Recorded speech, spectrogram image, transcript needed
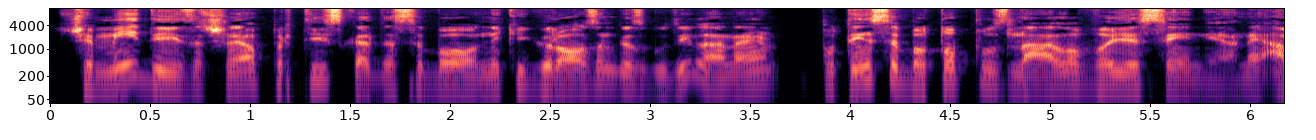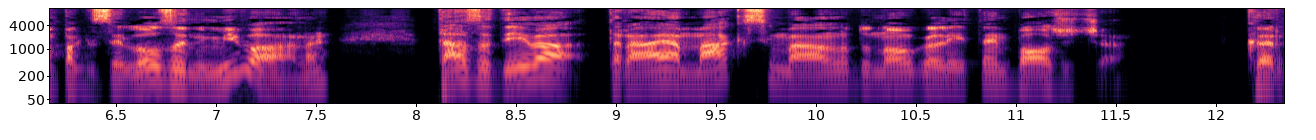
če mediji začnejo pritiskati, da se bo nekaj groznega zgodilo, ne, potem se bo to poznalo v jeseni. Ampak zelo zanimivo je, ta zadeva traja maksimalno do novega leta in božiča. Ker,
